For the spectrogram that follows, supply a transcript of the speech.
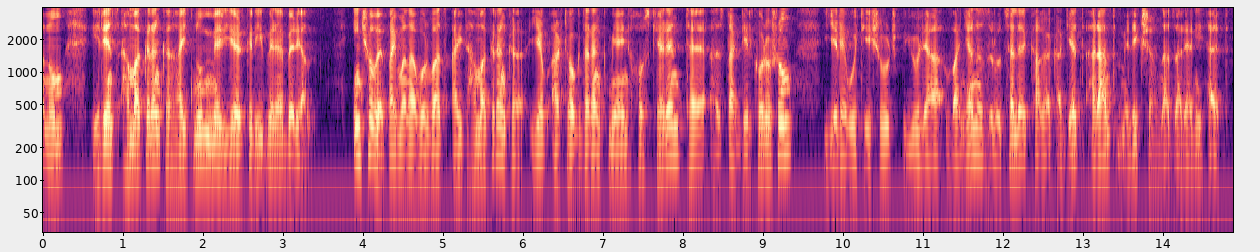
անում, իրենց համակրանքը հայտնում մեր երկրի վերաբերյալ։ Ինչով է պայմանավորված այդ համակրանքը եւ արդյոք դրանք միայն խոսքեր են, թե հստակ դիրքորոշում, երևույթի շուրջ Յուլիա Վանյանը զրուցել է քաղաքագետ Հրանտ Մելիք Շահնազարյանի հետ։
